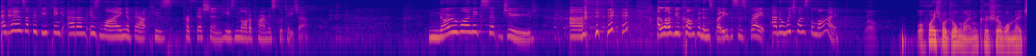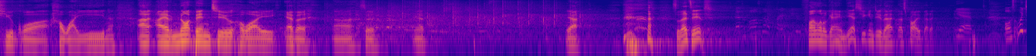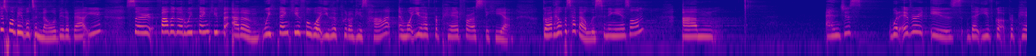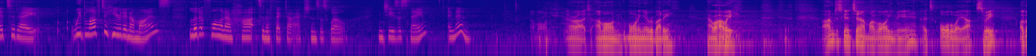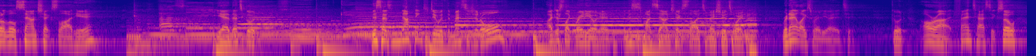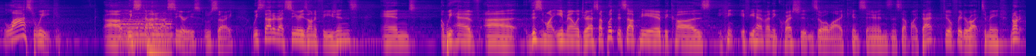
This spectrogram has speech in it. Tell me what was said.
And hands up if you think Adam is lying about his profession. He's not a primary school teacher. No one except Jude. Uh, I love your confidence, buddy. This is great. Adam, which one's the lie? Well, 我会说中文，可是我没去过 Hawaii 呢。I, I have not been to Hawaii ever. Uh, so, yeah. Yeah. so that's it. Fun little game. Yes, you can do that. That's probably better. Yeah. Awesome. We just want people to know a bit about you. So, Father God, we thank you for Adam. We thank you for what you have put on his heart and what you have prepared for us to hear. God, help us have our listening ears on. Um, and just whatever it is that you've got prepared today, we'd love to hear it in our minds. Let it fall on our hearts and affect our actions as well. In Jesus' name, amen. I'm on. All right, I'm on. Good morning, everybody. How are we? I'm just going to turn up my volume here. It's all the way up. Sweet. I've got a little sound check slide here. Yeah, that's good. This has nothing to do with the message at all. I just like Radiohead, and this is my sound check slide to make sure it's working. Renee likes Radiohead too. Good. All right, fantastic. So last week, uh, we started our series. Oh, sorry. We started our series on Ephesians, and we have uh, this is my email address. I put this up here because if you have any questions or like concerns and stuff like that, feel free to write to me. Not,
